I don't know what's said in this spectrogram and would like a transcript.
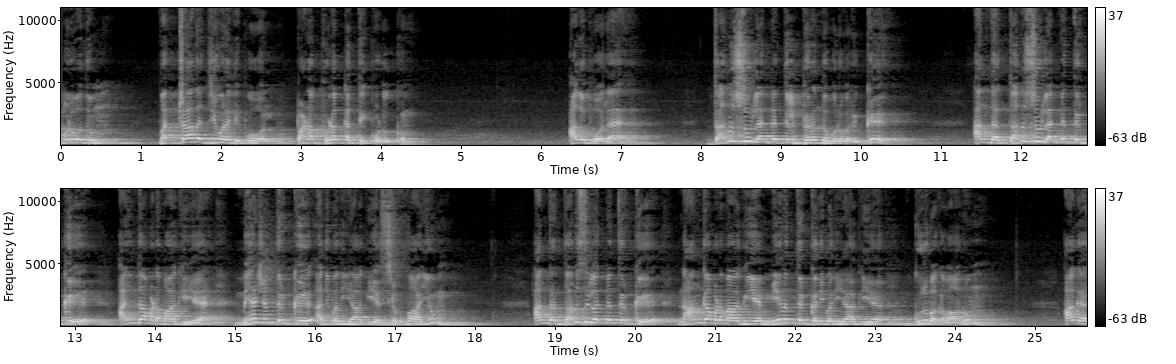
முழுவதும் வற்றாத ஜீவனதி போல் பண புழக்கத்தை கொடுக்கும். அதுபோல தனுசு லக்னத்தில் பிறந்த ஒருவருக்கு அந்த தனுசு லக்னத்திற்கு ஐந்தாம் இடமாகிய மேஷத்திற்கு அதிபதியாகிய செவ்வாயும் அந்த தனுசு லக்னத்திற்கு நான்காம் இடமாகிய மீனத்திற்கு அதிபதியாகிய குரு பகவானும் ஆக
